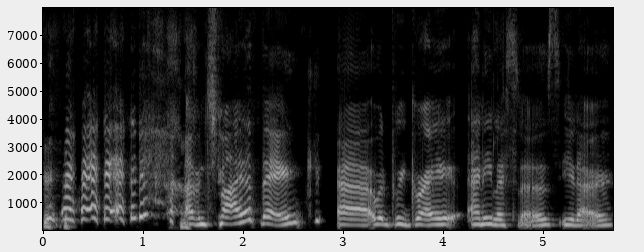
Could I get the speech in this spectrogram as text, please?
I'm trying to think. Uh, it would be great. Any listeners, you know,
